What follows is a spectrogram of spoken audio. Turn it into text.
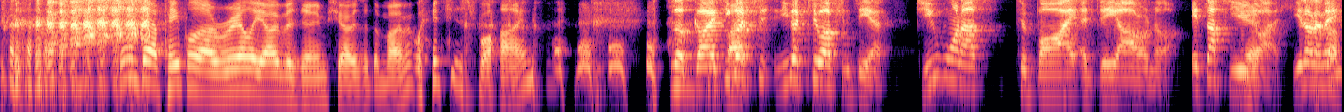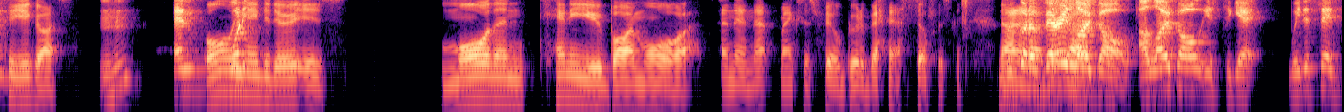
Turns out people are really over Zoom shows at the moment, which is fine. Look, guys, you But- got two, you got two options here. Do you want us to buy a DR or not? It's up to you Yeah. guys. You know what It's I mean? up to you guys. hmm And All we need to do is more than ten of you buy more, and then that makes us feel good about our self-esteem. No, we've no, got no, a very but, uh, low goal. Our low goal is to get. We just said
